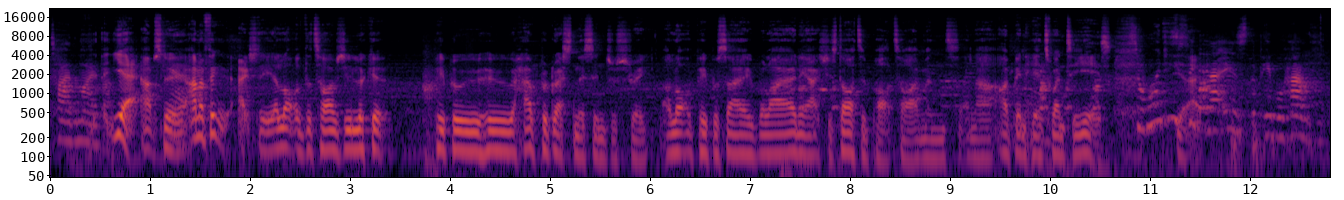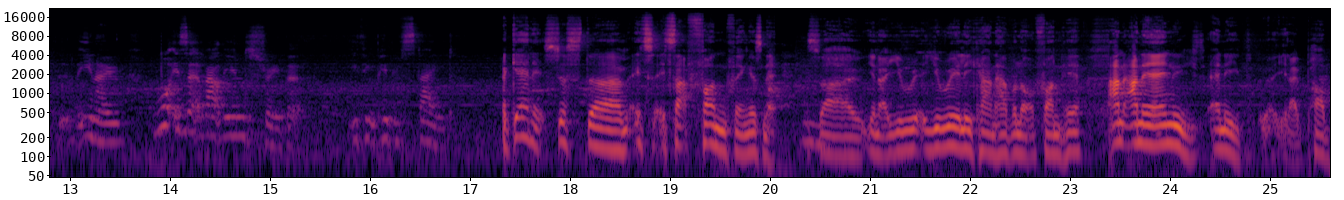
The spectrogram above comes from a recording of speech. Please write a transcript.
tie them over. Yeah, absolutely. Yeah. And I think actually a lot of the times you look at people who, have progressed in this industry, a lot of people say, well, I only actually started part time and, and uh, I've been here 20 years. So why do you Yeah. think that is that people have, you know, what is it about the industry that you think people have stayed? Again, it's just um, it's it's that fun thing, isn't it? So you know, you re- you really can have a lot of fun here, and and in any any you know pub,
